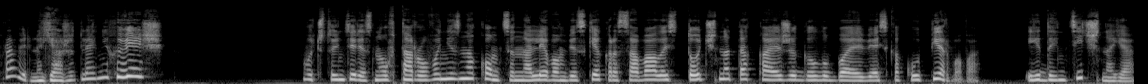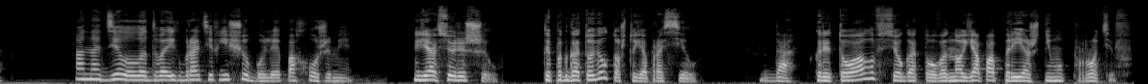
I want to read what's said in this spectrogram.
Правильно, я же для них вещь. Вот что интересно, у второго незнакомца на левом виске красовалась точно такая же голубая вязь, как у первого. Идентичная. Она делала двоих братьев еще более похожими. «Я все решил. Ты подготовил то, что я просил?» «Да, к ритуалу все готово, но я по-прежнему против»,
